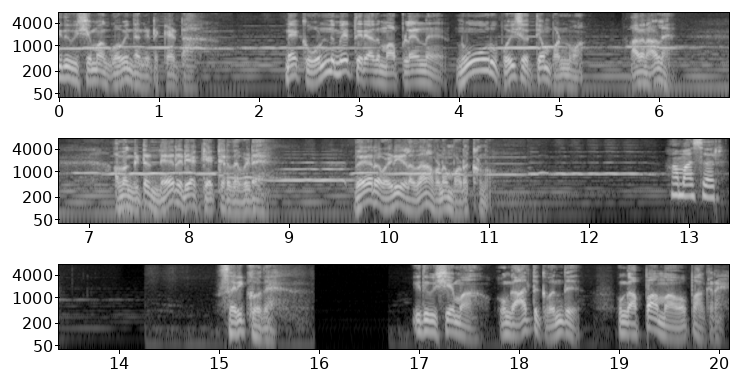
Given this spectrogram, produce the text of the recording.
இது விஷயமா கோவிந்தங்கிட்ட கேட்டா நேக்கு ஒண்ணுமே தெரியாது மாப்பிள்ளைன்னு நூறு பொய் சத்தியம் பண்ணுவான். அதனால அவன்கிட்ட நேரடியா கேட்கறத விட வேற வழியில தான் அவனை மடக்கணும். ஆமா சார். சரி கோத. இது விஷயமா உங்க ஆத்துக்கு வந்து உங்க அப்பா அம்மாவை பார்க்கறேன்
